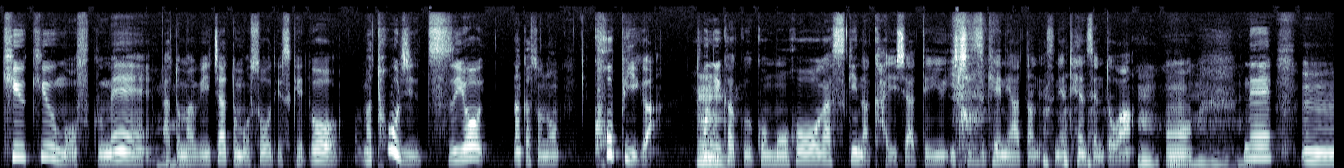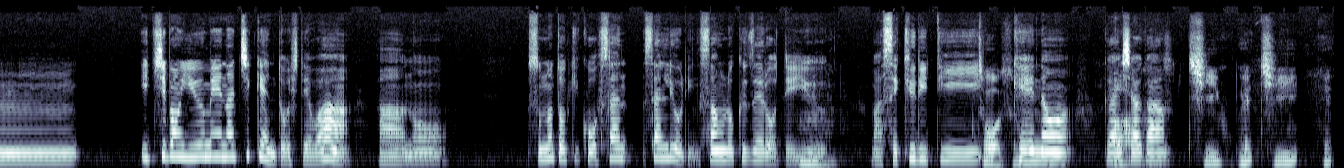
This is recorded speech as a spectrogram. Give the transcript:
QQ も含めあとまあ WeChat もそうですけど、まあ、当時強いなんかそのコピーがとにかくこう模倣が好きな会社っていう位置づけにあったんですね テンセントは。うん。うん。うん。でうーん一番有名な事件としてはあのその時こう3 360 360っていう、うん。まあ、セキュリティ系の会社が、あチーフえチーえ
